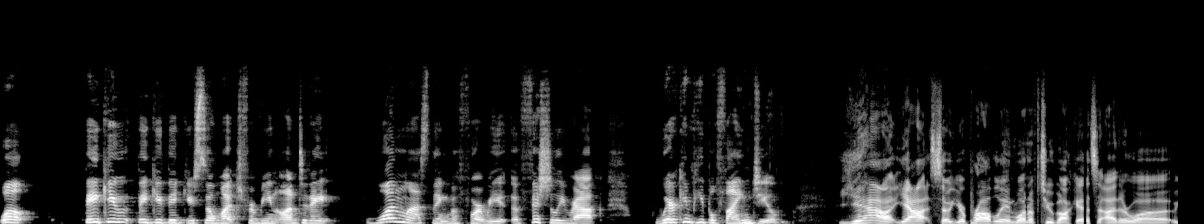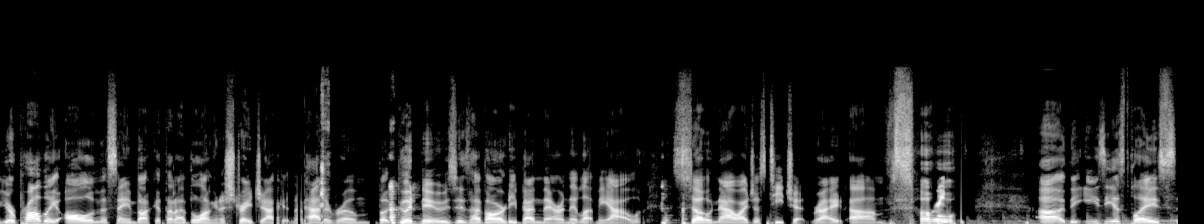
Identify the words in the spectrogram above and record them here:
Well, thank you, thank you, thank you so much for being on today. One last thing before we officially wrap. Where can people find you? Yeah, yeah. So you're probably in one of two buckets. Either uh, you're probably all in the same bucket that I belong in a straitjacket in a padded room. But good news is I've already been there and they let me out. So now I just teach it, right? Um, so uh, the easiest place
